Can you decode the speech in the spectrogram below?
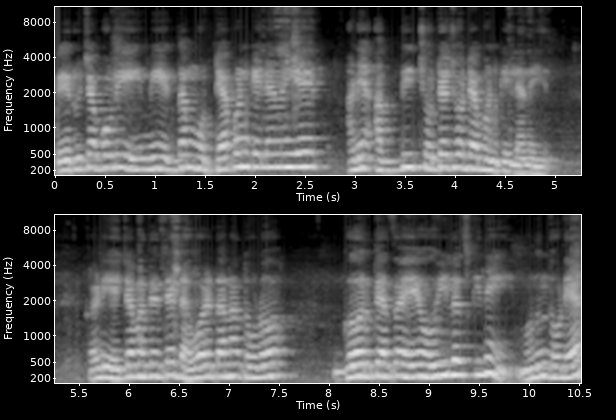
पेरूच्या पोळी मी एकदम मोठ्या पण केल्या नाही आहेत आणि अगदी छोट्या छोट्या पण केल्या नाहीत कारण ह्याच्यामध्ये ते ढवळताना थोडं गर त्याचा हे होईलच की नाही म्हणून थोड्या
